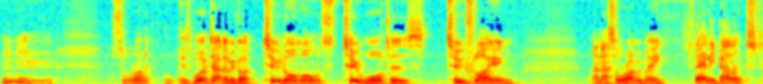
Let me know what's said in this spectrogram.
Hmm. That's all right. It's worked out that we've got two normals, two waters, two flying, and that's all right with me. Fairly balanced.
